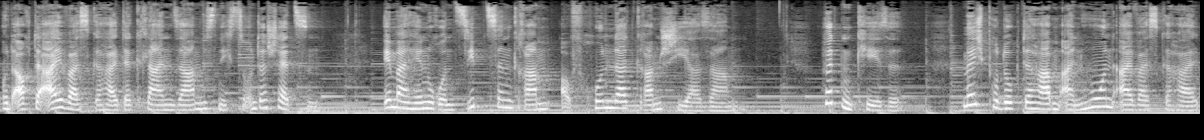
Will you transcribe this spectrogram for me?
Und auch der Eiweißgehalt der kleinen Samen ist nicht zu unterschätzen. Immerhin rund 17 Gramm auf 100 Gramm Chiasamen. Hüttenkäse. Milchprodukte haben einen hohen Eiweißgehalt.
